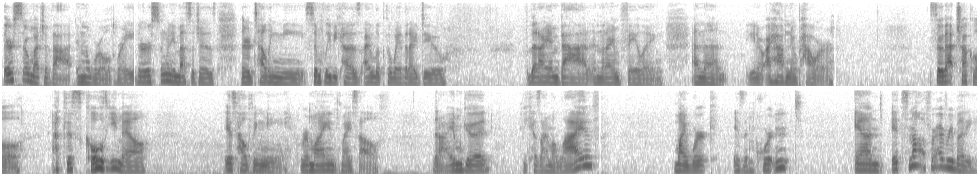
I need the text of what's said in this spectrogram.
there's so much of that in the world, right? There are so many messages that are telling me simply because I look the way that I do that I am bad and that I am failing and that, you know, I have no power. So that chuckle at this cold email is helping me remind myself that I am good because I'm alive my work is important and it's not for everybody.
